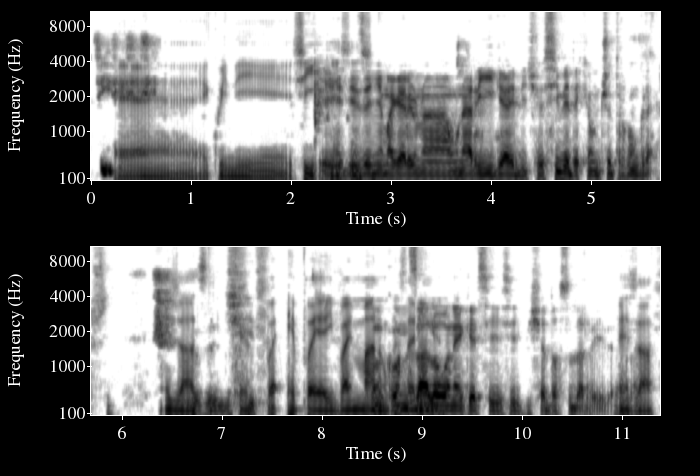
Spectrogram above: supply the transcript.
sì, eh, quindi sì. E disegna senso... magari una, una, riga e dice si vede che è un centro congressi. Esatto, e poi, e poi va in mano con, con Zalone riga. che si, si piscia addosso da ridere. Esatto.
